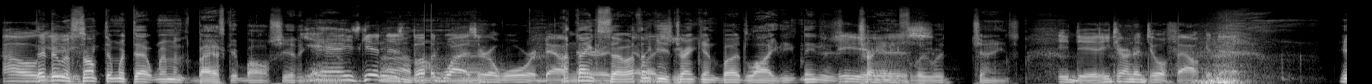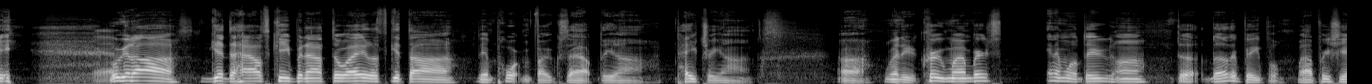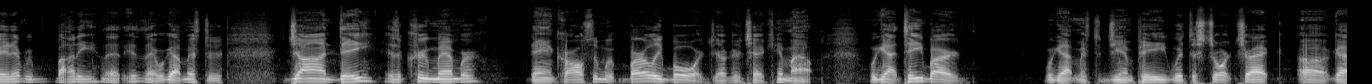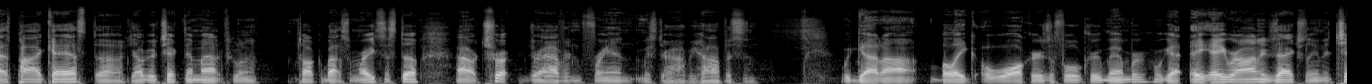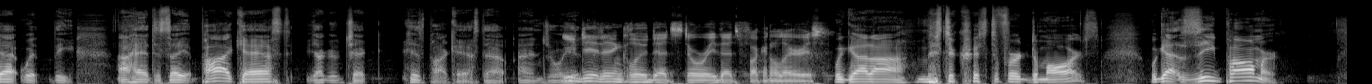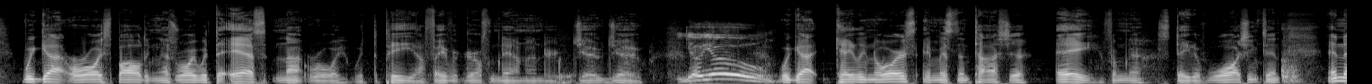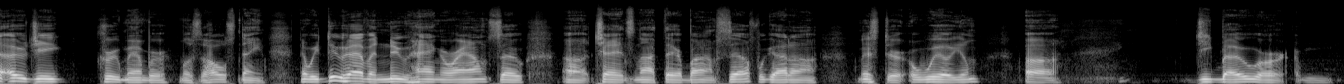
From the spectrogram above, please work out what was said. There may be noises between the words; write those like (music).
oh, they're yeah, doing something with that women's basketball shit again. Yeah, he's getting his Budweiser award down there. I think so. I think he's drinking Bud Light. He needed his He tranny is. fluid changed. He did. He turned into a falconet. (laughs) He- We're gonna uh, get the housekeeping out the way. Let's get the uh, the important folks out. The uh, Patreon. Uh, we're gonna do crew members, and then we'll do uh, the the other people. I appreciate everybody that is there. We got Mister John D is a crew member. Dan Carlson with Burley Board. Y'all go check him out. We got T Bird. We got Mr. Jim P with the Short Track uh, Guys podcast. Uh, y'all go check them out if you want to talk about some racing stuff. Our truck driving friend, Mr. Hobby Hoppison. We got uh, Blake Walker as a full crew member. We got AA Ron, who's actually in the chat with the I Had to Say It podcast. Y'all go check his podcast out. I enjoy You it. You did include that story. That's fucking hilarious. We got uh, (laughs) Mr. Christopher DeMars. We got Z Palmer. We got Roy Spalding. That's Roy with the S, not Roy with the P. Our favorite girl from down under, JoJo. Yo yo. We got Kaylee Norris and Miss Natasha A from the state of Washington, and the OG crew member Melissa Holstein. Now we do have a new hang around, so uh, Chad's not there by himself. We got uh, Mr. William uh, Gibo, or I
